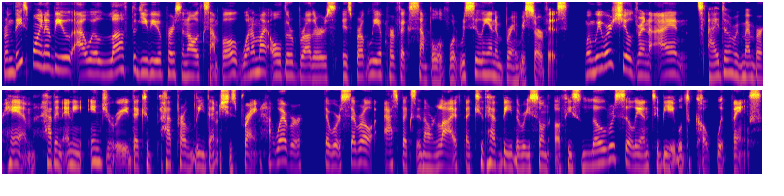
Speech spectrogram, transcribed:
From this point of view, I will love to give you a personal example. One of my older brothers is probably a perfect example of what resilient and brain reserve is. When we were children, I I don't remember him having any injury that could have probably damaged his brain. However, there were several aspects in our life that could have been the reason of his low resilience to be able to cope with things.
